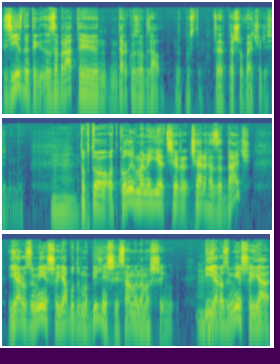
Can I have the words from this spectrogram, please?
з'їздити, забрати Дарку з вокзалу, допустимо. Це те, що ввечері сьогодні буде. Угу. Тобто, от коли в мене є чер- черга задач, я розумію, що я буду мобільніший саме на машині. І я розумію, що я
